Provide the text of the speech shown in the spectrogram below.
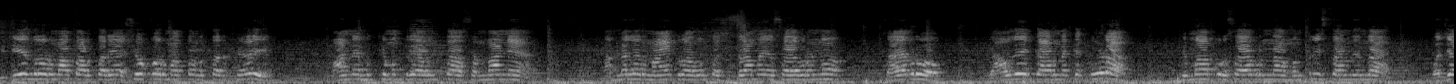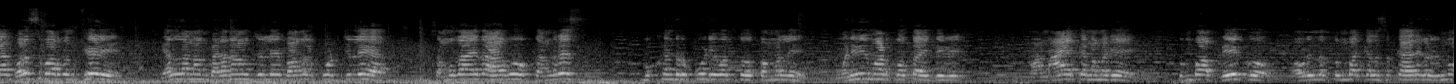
ವಿಜೇಂದ್ರ ಅವರು ಮಾತಾಡ್ತಾರೆ, ಅಶೋಕ್ ಅವರು ಮಾತಾಡ್ತಾರೆ ಅಂತ ಹೇಳಿ ಮಾನ್ಯ ಮುಖ್ಯಮಂತ್ರಿ ಆದಂಥ ಸನ್ಮಾನ್ಯ ನಮ್ಮೆಲ್ಲರ ನಾಯಕರು ಆದಂಥ ಸಿದ್ದರಾಮಯ್ಯ ಸಾಹೇಬರನ್ನು ಸಾಹೇಬರು, ಯಾವುದೇ ಕಾರಣಕ್ಕೆ ಕೂಡ ತಿಮ್ಮಾಪುರ ಸಾಹೇಬ್ರನ್ನ ಮಂತ್ರಿ ಸ್ಥಾನದಿಂದ ವಜಾಗೊಳಿಸಬಾರ್ದು ಅಂತ ಹೇಳಿ ಎಲ್ಲ ನಮ್ಮ ಬೆಳಗಾವಿ ಜಿಲ್ಲೆ, ಬಾಗಲಕೋಟೆ ಜಿಲ್ಲೆಯ ಸಮುದಾಯದ ಹಾಗೂ ಕಾಂಗ್ರೆಸ್ ಮುಖಂಡರು ಕೂಡಿ ಇವತ್ತು ತಮ್ಮಲ್ಲಿ ಮನವಿ ಮಾಡ್ಕೋತಾ ಇದ್ದೀವಿ. ಆ ನಾಯಕ ನಮಗೆ ತುಂಬಾ ಬೇಕು, ಅವರಿಂದ ತುಂಬಾ ಕೆಲಸ ಕಾರ್ಯಗಳು ಇನ್ನೂ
